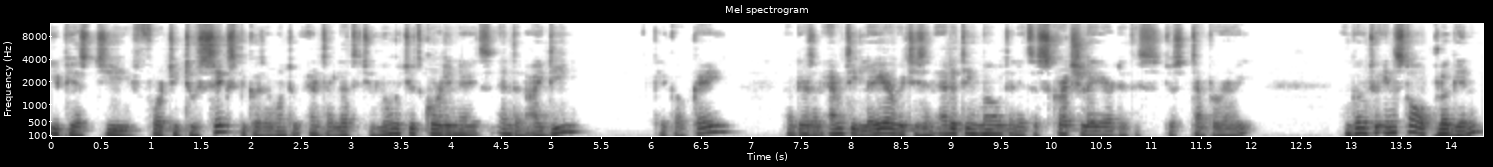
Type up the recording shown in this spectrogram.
EPSG 4226 because I want to enter latitude longitude coordinates and an ID. Click OK. Now there's an empty layer which is in editing mode and it's a scratch layer that is just temporary. I'm going to install a plugin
